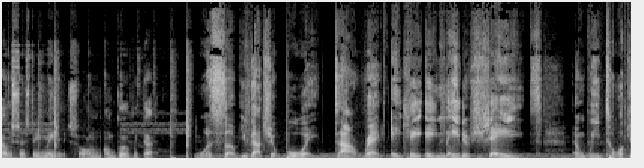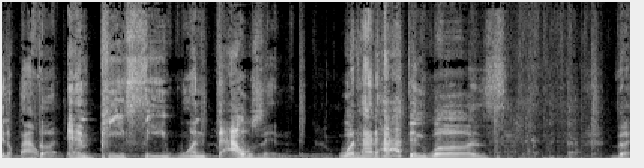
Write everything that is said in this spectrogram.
ever since they made it, so I'm I'm good with that. What's up? You got your boy Direct, aka Native Shades, and we talking about the MPC 1000. What had happened was the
